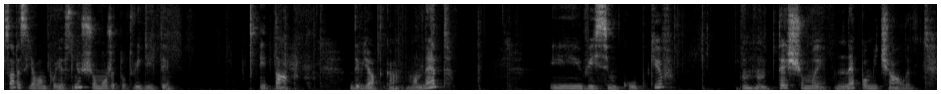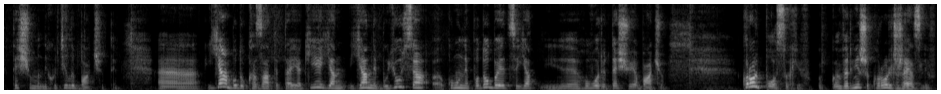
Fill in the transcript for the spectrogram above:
Зараз я вам поясню, що може тут відійти. І так, дев'ятка монет і вісім кубків. Угу. Те, що ми не помічали, те, що ми не хотіли бачити. Е, я буду казати те, як є. Я, я не боюся, е, кому не подобається, я е, говорю те, що я бачу. Король посухів, верніше, король жезлів.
